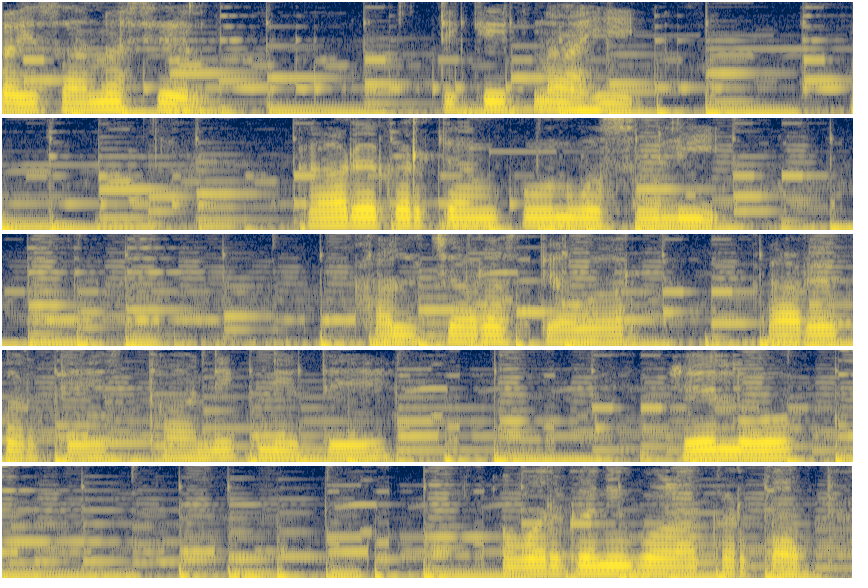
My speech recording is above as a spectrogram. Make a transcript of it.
पैसा नसेल तिकीट नाही. कार्यकर्त्यांकडून वसुली. खालच्या रस्त्यावर कार्यकर्ते स्थानिक नेते. हे लोक वर्गणी गोळा करतात.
